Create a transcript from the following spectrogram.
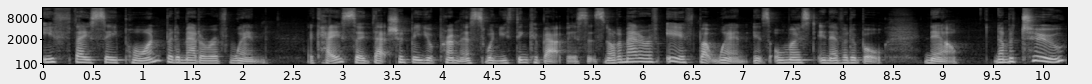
if they see porn, but a matter of when. Okay, so that should be your premise when you think about this. It's not a matter of if, but when. It's almost inevitable. Now, number two,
